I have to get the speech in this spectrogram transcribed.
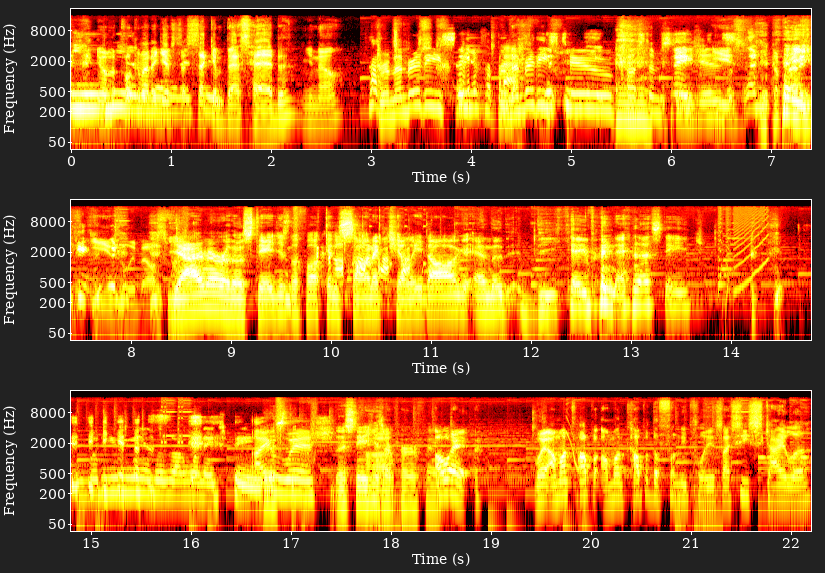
you you know, the? Pokemon that gives the don't second best head. You know, Remember these? Who gets the best? Remember these two custom stages? easily, Wait, easily bells. Yeah, I remember those stages. The fucking Sonic Chili Dog and the DK Banana stage. What do you mean it was on one HP? I Those- wish. Those stages Uh, are perfect. Oh wait, wait, I'm on top. I'm on top of the funny place. I see Skyla.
